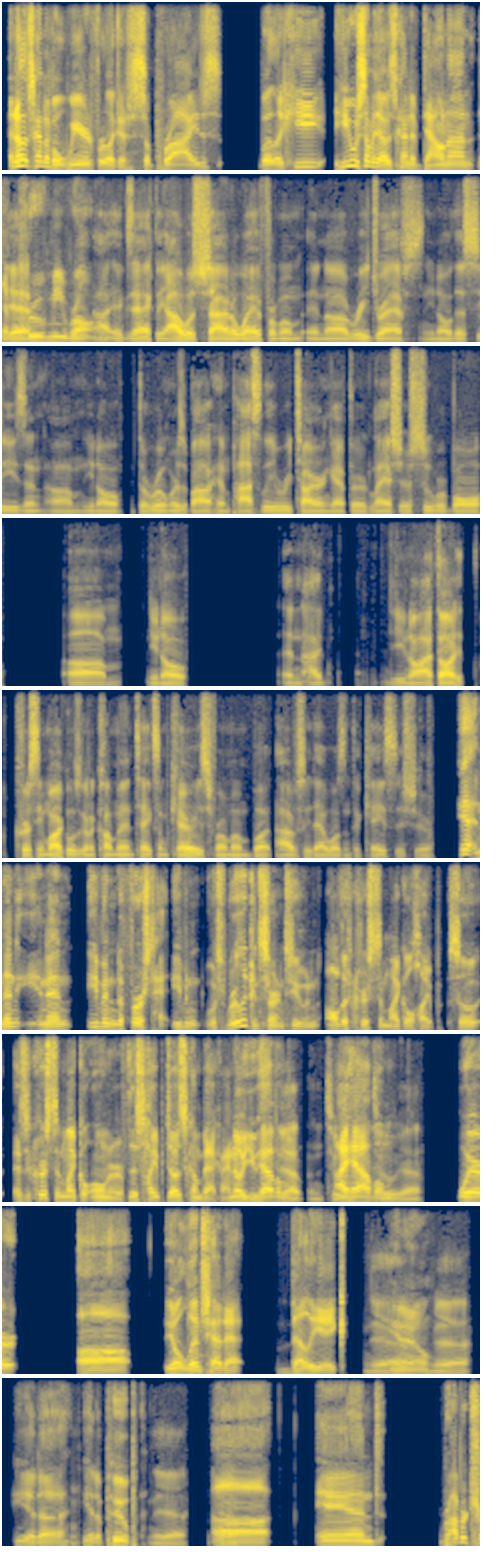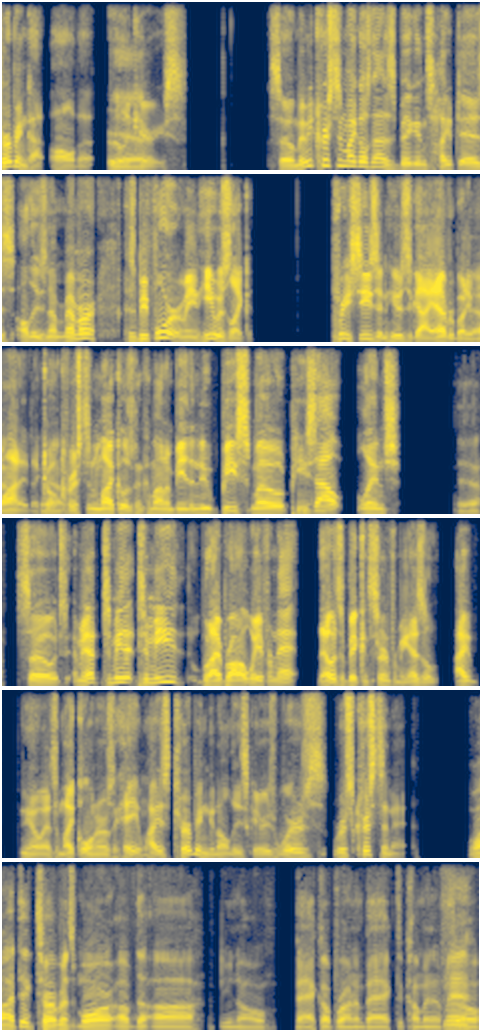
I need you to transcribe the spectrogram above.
I know it's kind of a weird for like a surprise, but like he he was somebody I was kind of down on that Yeah. proved me wrong. I, exactly. I was shying away from him in uh, redrafts, you know, this season. Um, you know, the rumors about him possibly retiring after last year's Super Bowl. Um, you know, and I, you know, I thought Chrissy Michael was going to come in and take some carries from him, but obviously that wasn't the case this year. Yeah, and then and then even the first even what's really concerning too, and all this Christine Michael hype. So as a Christine Michael owner, if this hype does come back, and I know you have them, yep, and two, I have two, yeah, where, uh, you know Lynch had that bellyache. yeah, you know, yeah, He had a Mhm. he had a poop. yeah, Yeah. Uh, and Robert Turbin got all the early Yeah. carries. So maybe Christine Michael's not as big and hyped as all these numbers. Remember, because before, I mean, he was like preseason. He was the guy everybody Yeah, wanted. Like, oh, yeah. Christine Michael's gonna come out and be the new beast mode. Peace Mhm. out, Lynch. yeah, So it's, I mean, that, to me, that, to me, what I brought away from that, that was a big concern for me as a I, you know, as a Michael owner. I was like, hey, Mhm. why is Turbin getting all these carries? Where's Where's Christine at? Well, I think Turbin's more of the uh, you know, backup running back to come in and Yeah. fill.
